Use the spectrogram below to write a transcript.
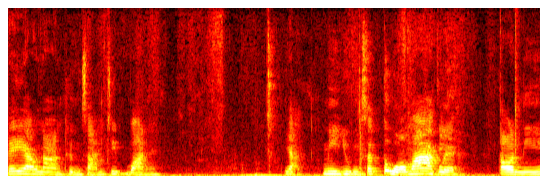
ได้ยาวนานถึง 30 วัน อยากมียุงสักตัวมากเลย ตอนนี้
